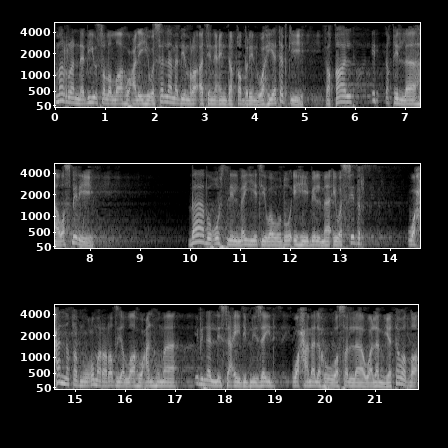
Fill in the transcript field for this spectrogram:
مر النبي صلى الله عليه وسلم بامرأة عند قبر وهي تبكي فقال اتق الله واصبري. باب غسل الميت ووضوئه بالماء والسدر. وحنط ابن عمر رضي الله عنهما ابنا لسعيد بن زيد وحمله وصلى ولم يتوضأ.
